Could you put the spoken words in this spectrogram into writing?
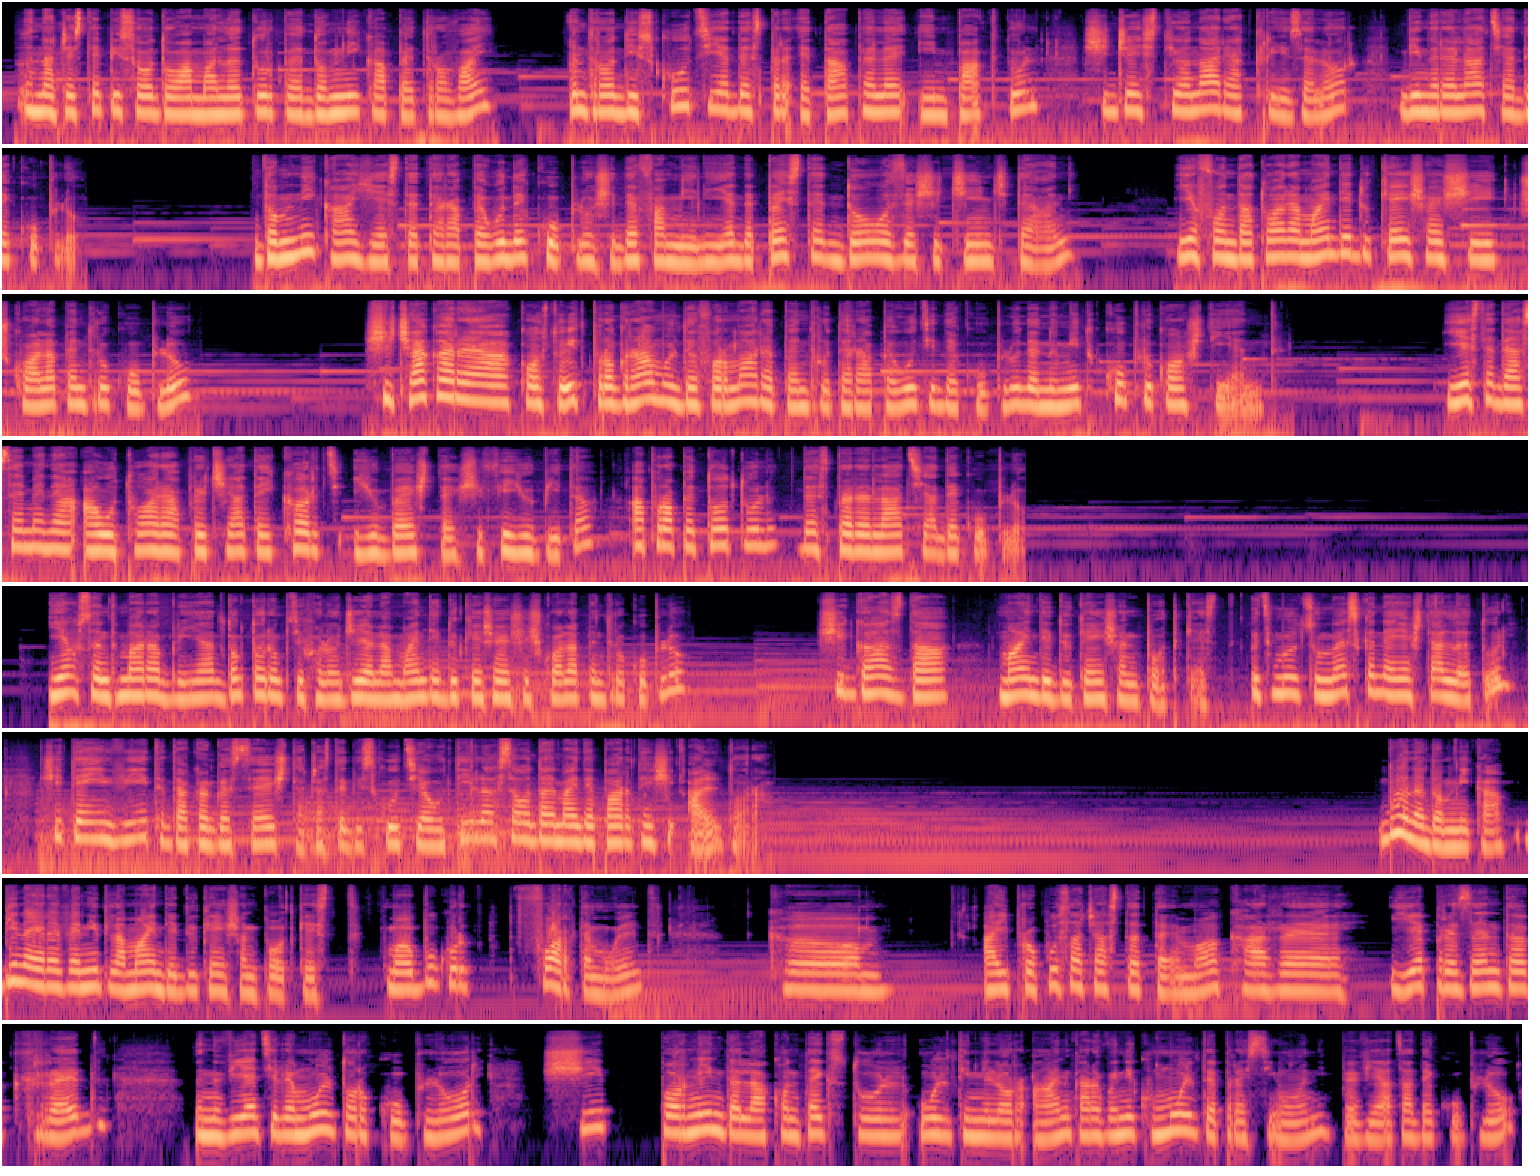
În acest episod o am alături pe Domnica Petrovai într-o discuție despre etapele, impactul și gestionarea crizelor din relația de cuplu. Domnica este terapeut de cuplu și de familie de peste 25 de ani, e fondatoarea Mind Education și Școala pentru Cuplu și cea care a construit programul de formare pentru terapeuții de cuplu denumit Cuplu Conștient. Este de asemenea autoarea apreciatei cărți Iubește și fi iubită, aproape totul despre relația de cuplu. Eu sunt Mara Bria, doctor în psihologie la Mind Education și Școala pentru Cuplu și gazda Mind Education Podcast. Îți mulțumesc că ne ești alături și te invit, dacă găsești această discuție utilă, să o dai mai departe și altora. Bună, Domnica! Bine ai revenit la Mind Education Podcast. Mă bucur foarte mult că ai propus această temă care e prezentă, cred, în viețile multor cupluri și pornind de la contextul ultimilor ani, care au venit cu multe presiuni pe viața de cuplu,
